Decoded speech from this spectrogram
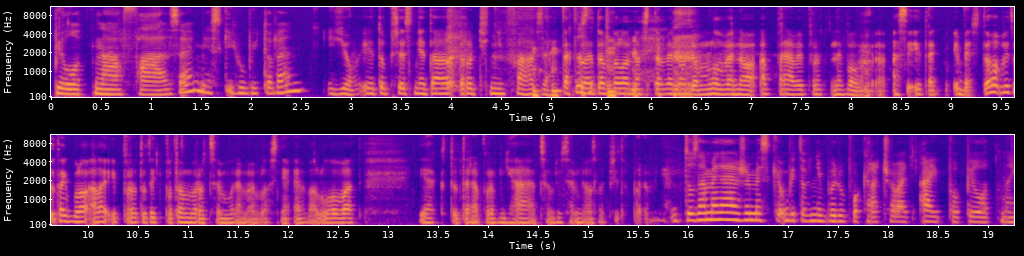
pilotná fáze městských ubytoven? Jo, je to přesně ta roční fáze. Takhle to bylo nastaveno, domluveno a právě pro, nebo asi i tak, i bez toho by to tak bylo, ale i proto teď po tom roce budeme vlastně evaluovat, jak to teda probíhá, co by se mělo zlepšit a podobně. To znamená, že městské ubytovny budou pokračovat i po pilotné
